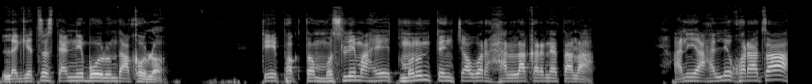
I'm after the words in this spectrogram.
लगेचच त्यांनी बोलून दाखवलं. ते फक्त मुस्लिम आहेत म्हणून त्यांच्यावर हल्ला करण्यात आला. आणि या हल्लेखोराचा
